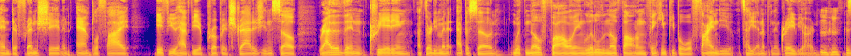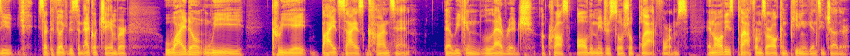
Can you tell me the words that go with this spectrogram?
and differentiate and amplify if you have the appropriate strategy. And so, rather than creating a 30 minute episode with no following, little to no following, thinking people will find you, that's how you end up in the graveyard mm-hmm. because you start to feel like it's an echo chamber. Why don't we create bite sized content that we can leverage across all the major social platforms. And all these platforms are all competing against each other.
